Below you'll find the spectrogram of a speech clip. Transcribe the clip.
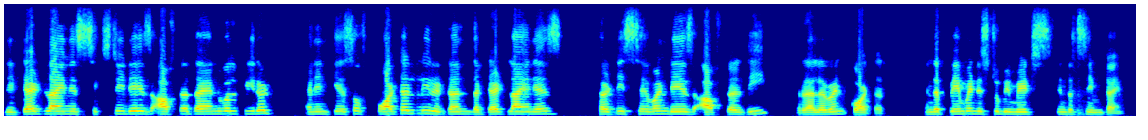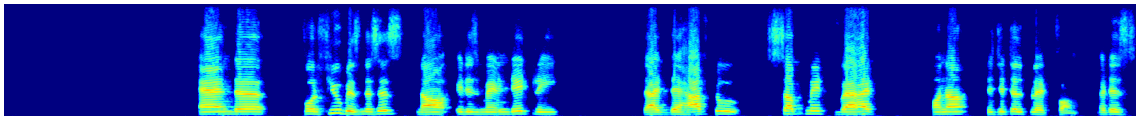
the deadline is 60 days after the annual period. And in case of quarterly return, the deadline is 37 days after the relevant quarter. And the payment is to be made in the same time and uh, for few businesses now it is mandatory that they have to submit VAT on a digital platform that is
